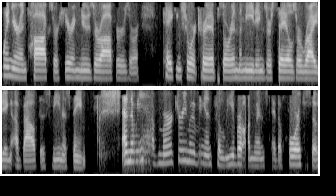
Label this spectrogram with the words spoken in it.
when you're in talks or hearing news or offers or taking short trips or in the meetings or sales or writing about this Venus theme. And then we have Mercury moving into Libra on Wednesday the 4th. So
